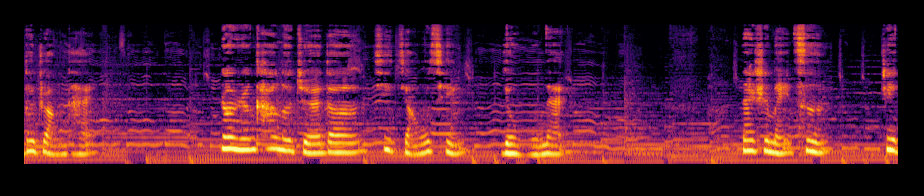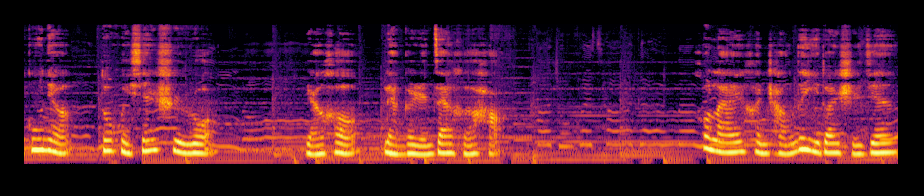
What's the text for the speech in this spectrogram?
的状态，让人看了觉得既矫情又无奈。但是每次，这姑娘都会先示弱，然后两个人再和好。后来很长的一段时间，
